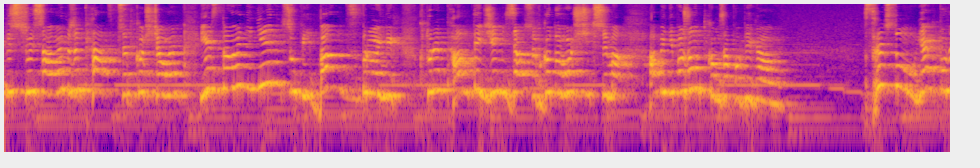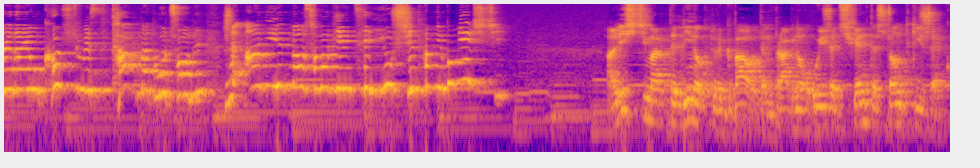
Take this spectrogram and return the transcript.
gdyż słyszałem, że plac przed kościołem jest pełen Niemców i band zbrojnych, które Pan tej ziemi zawsze w gotowości trzyma, aby nieporządkom zapobiegały. Zresztą, jak powiadają, kościół jest tak natłoczony, że ani jedna osoba więcej już się tam nie pomieści. A liści Martellino, który gwałtem pragnął ujrzeć święte szczątki, rzekł.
